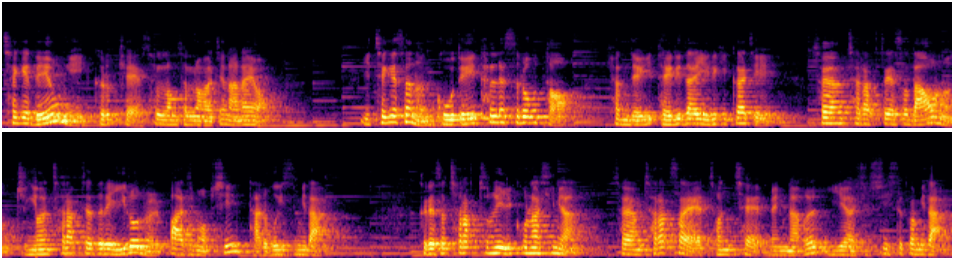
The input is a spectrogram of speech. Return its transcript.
책의 내용이 그렇게 설렁설렁하진 않아요. 이 책에서는 고대의 탈레스로부터 현대의 데리다에 이르기까지 서양 철학사에서 나오는 중요한 철학자들의 이론을 빠짐없이 다루고 있습니다. 그래서 철학툰을 읽고 나시면 서양 철학사의 전체 맥락을 이해하실 수 있을 겁니다.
